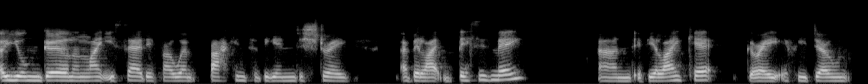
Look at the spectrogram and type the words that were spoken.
a young girl, and like you said, if I went back into the industry, I'd be like, "This is me," and if you like it, great. If you don't,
